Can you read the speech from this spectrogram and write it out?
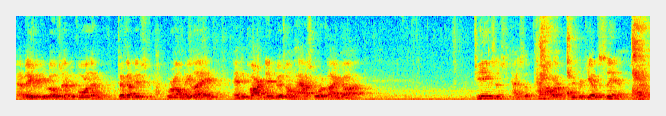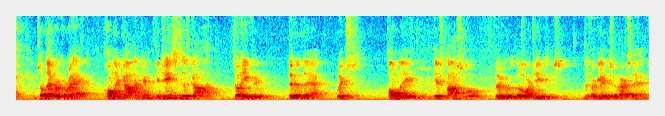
And immediately he rose up before them, took up his whereon he lay, and departed into his own house, glorifying God. Jesus has the power to forgive sins. So they were correct. Only God can, and Jesus is God. So he could do that, which only is possible through the Lord Jesus, the forgiveness of our sins.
